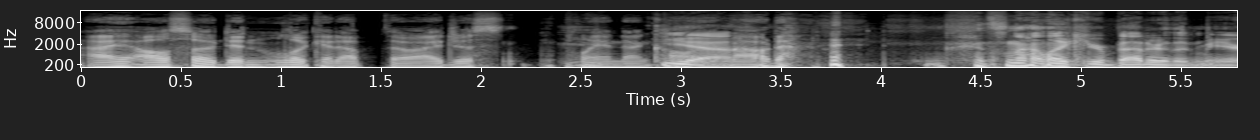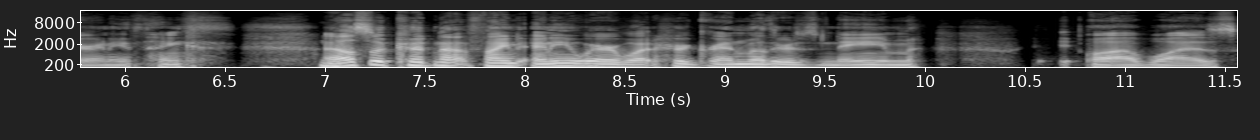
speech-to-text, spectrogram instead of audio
I also didn't look it up though. I just planned on calling Yeah. him out on it. It's not like you're better than me or anything. I also could not find anywhere what her grandmother's name uh, was.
